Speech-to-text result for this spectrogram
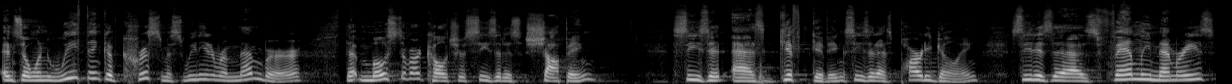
And so when we think of Christmas, we need to remember that most of our culture sees it as shopping, sees it as gift giving, sees it as party going, sees it as family memories,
